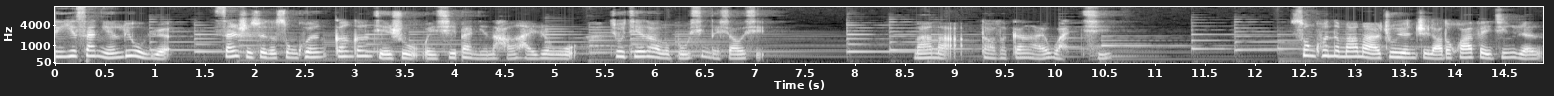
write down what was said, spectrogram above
零一三年六月，三十岁的宋坤刚刚结束为期半年的航海任务，就接到了不幸的消息：妈妈到了肝癌晚期。宋坤的妈妈住院治疗的花费惊人，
